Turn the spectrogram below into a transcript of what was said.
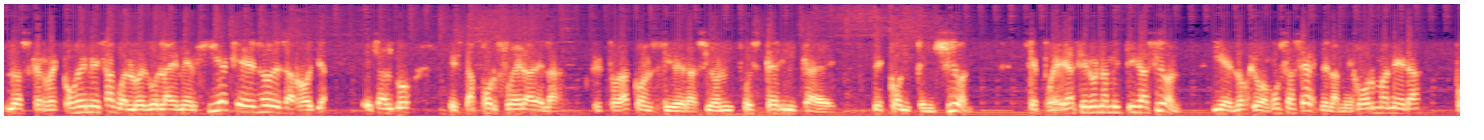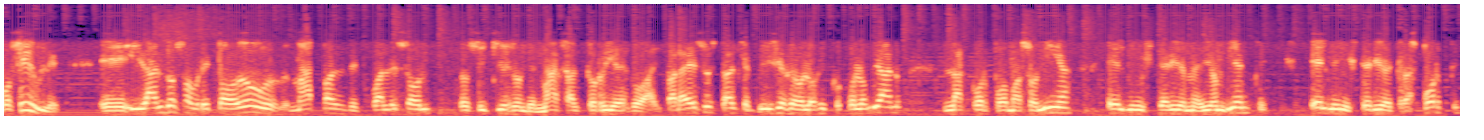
los que recogen esa agua. Luego la energía que eso desarrolla es algo que está por fuera de la de toda consideración pues técnica de, contención. Se puede hacer una mitigación y es lo que vamos a hacer de la mejor manera posible. Eh, y dando sobre todo mapas de cuáles son los sitios donde más alto riesgo hay. Para eso está el Servicio Geológico Colombiano, la Corpo Amazonía, el Ministerio de Medio Ambiente, el Ministerio de Transporte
